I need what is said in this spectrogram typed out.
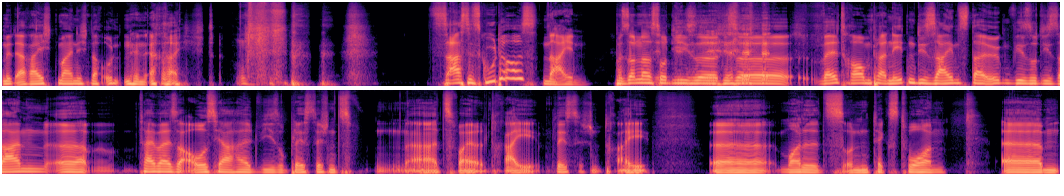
mit erreicht meine ich nach unten hin erreicht. Sah es jetzt gut aus? Nein. Besonders so diese, diese Weltraum-Planetendesigns da irgendwie so, die sahen äh, teilweise aus, ja, halt wie so PlayStation 2, 3, PlayStation 3 äh, Models und Texturen. Ähm,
